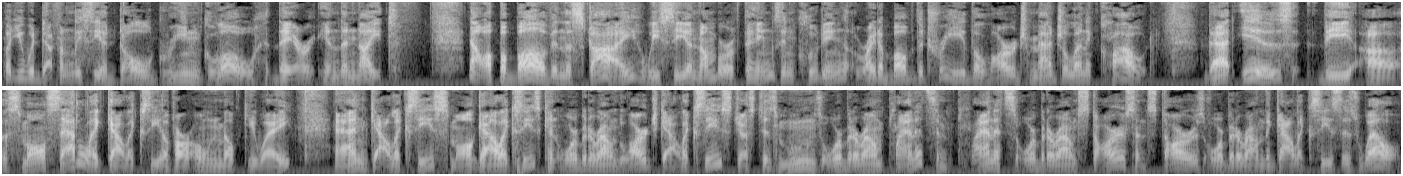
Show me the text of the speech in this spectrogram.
but you would definitely see a dull green glow there in the night now up above in the sky, we see a number of things, including right above the tree, the large Magellanic Cloud. That is the uh, small satellite galaxy of our own Milky Way and galaxies small galaxies can orbit around large galaxies just as moons orbit around planets and planets orbit around stars and stars orbit around the galaxies as well.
